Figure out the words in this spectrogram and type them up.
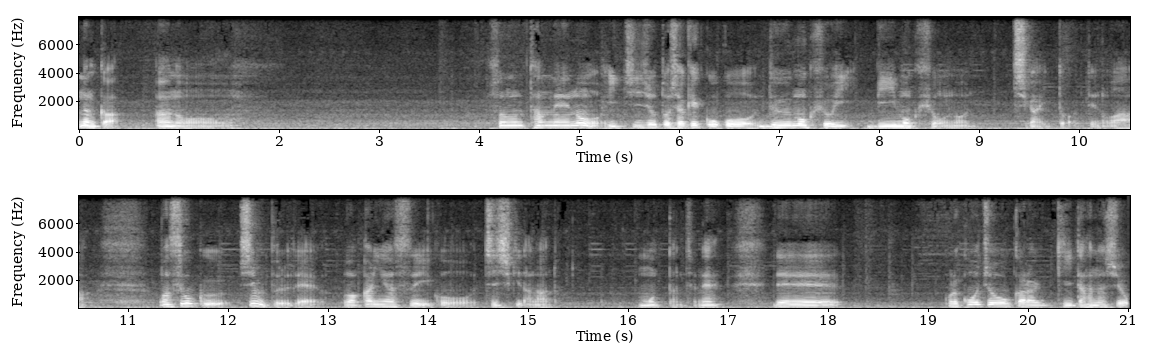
なんかあのそのための一助としては結構こう Do 目標 B 目標の違いとかっていうのは、まあ、すごくシンプルで分かりやすいこう知識だなと思ったんですよね。でこれ校長から聞いた話を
